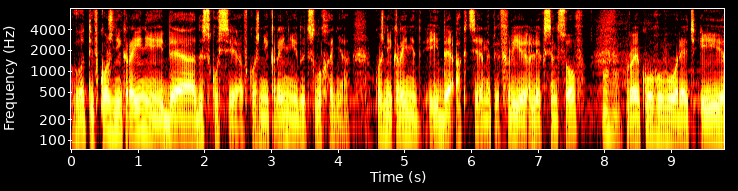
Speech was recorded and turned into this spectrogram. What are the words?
От, і в кожній країні йде дискусія, в кожній країні йдуть слухання, в кожній країні йде акція на Фрі Олег Сенцов, про яку говорять. І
